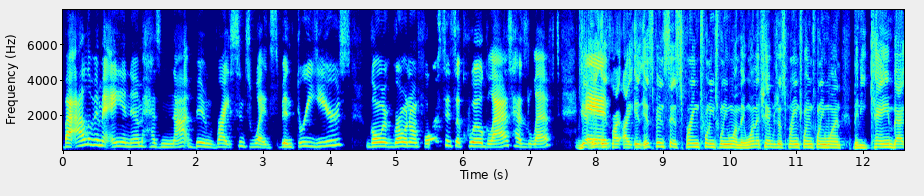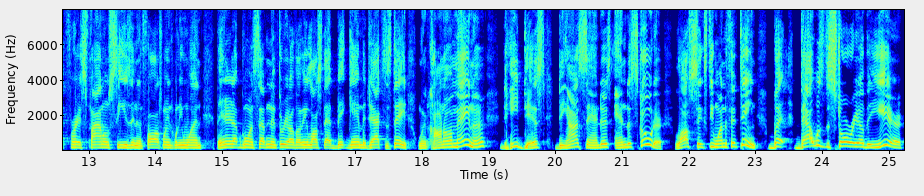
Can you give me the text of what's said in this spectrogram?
But Alabama A&M has not been right since what? It's been 3 years going growing on four since Aqeel Glass has left. Yeah, and- it's like it's been since spring 2021. They won the championship spring 2021. Then he came back for his final season in fall 2021. They ended up going seven and three, although they lost that big game to Jackson State when Connell Maynor he dissed Deion Sanders and the scooter, lost 61 to 15. But that was the story of the year.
